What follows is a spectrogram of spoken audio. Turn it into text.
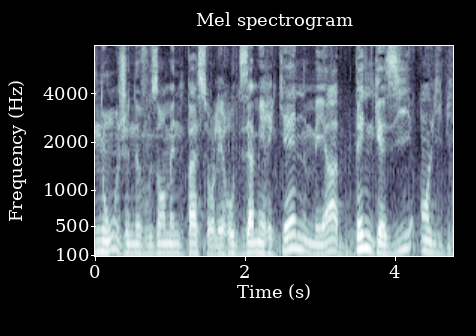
Non, je ne vous emmène pas sur les routes américaines, mais à Benghazi, en Libye.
